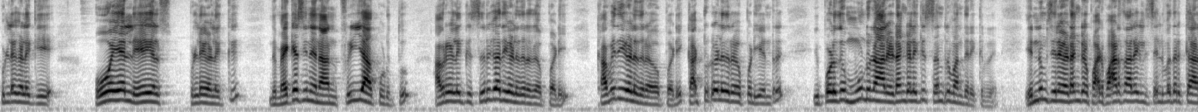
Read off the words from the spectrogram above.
பிள்ளைகளுக்கு ஓஎல் ஏஎல் பிள்ளைகளுக்கு இந்த மெகசினை நான் ஃப்ரீயாக கொடுத்து அவர்களுக்கு சிறுகதை எழுதுறது எப்படி கவிதை எழுதுறது எப்படி கட்டுரை எழுதுறது எப்படி என்று இப்பொழுது மூன்று நாலு இடங்களுக்கு சென்று வந்திருக்கிறது. இன்னும் சில இடங்கள் பா பாடசாலைகளில் செல்வதற்கான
